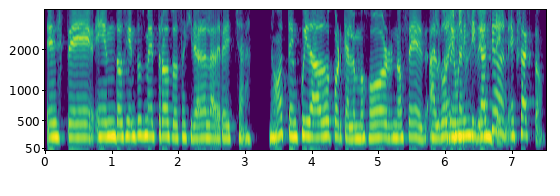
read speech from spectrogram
este, en 200 metros vas a girar a la derecha. No, ten cuidado porque a lo mejor, no sé, algo de una indicación. Exacto.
